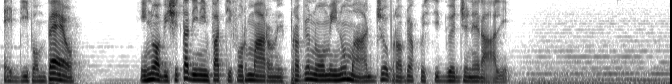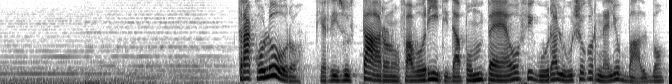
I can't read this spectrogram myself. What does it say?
e di Pompeo. I nuovi cittadini infatti formarono il proprio nome in omaggio proprio a questi due generali. Tra coloro che risultarono favoriti da Pompeo figura Lucio Cornelio Balbo,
